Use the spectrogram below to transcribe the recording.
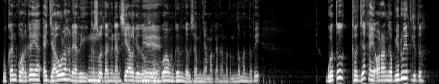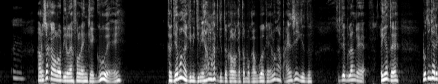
bukan keluarga yang eh jauh lah dari kesulitan finansial gitu. Maksudnya Iya. gue mungkin nggak bisa menyamakan sama teman-teman, tapi gue tuh kerja kayak orang nggak punya duit gitu. Harusnya kalau di level yang kayak gue, kerja mah nggak gini-gini amat gitu kalau kata bokap gue kayak lu ngapain sih gitu. Terus dia bilang kayak ingat ya, lu tuh nyari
